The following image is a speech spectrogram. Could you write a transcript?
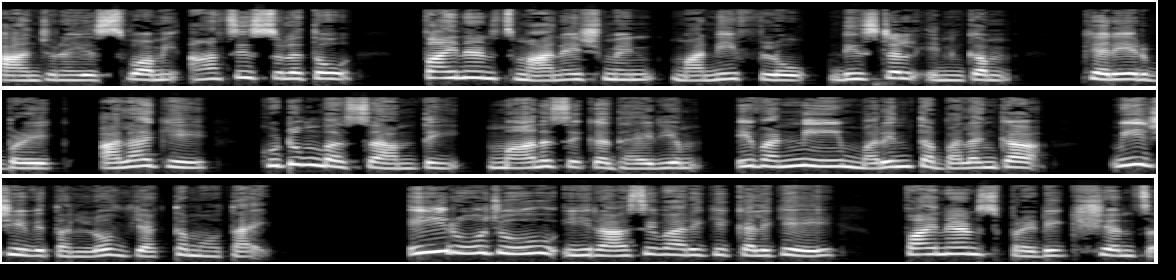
ఆంజనేయ స్వామి ఆశీస్సులతో finance management money flow digital income career break అలాగే కుటుంబ శాంతి మానసిక ధైర్యం ఇవన్నీ మరింత బలంగా మీ జీవితంలో వ్యక్తమవుతాయి. ఈ రోజు ఈ రాశి వారికి కలిగే ఫైనాన్స్ ప్రెడిక్షన్స్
